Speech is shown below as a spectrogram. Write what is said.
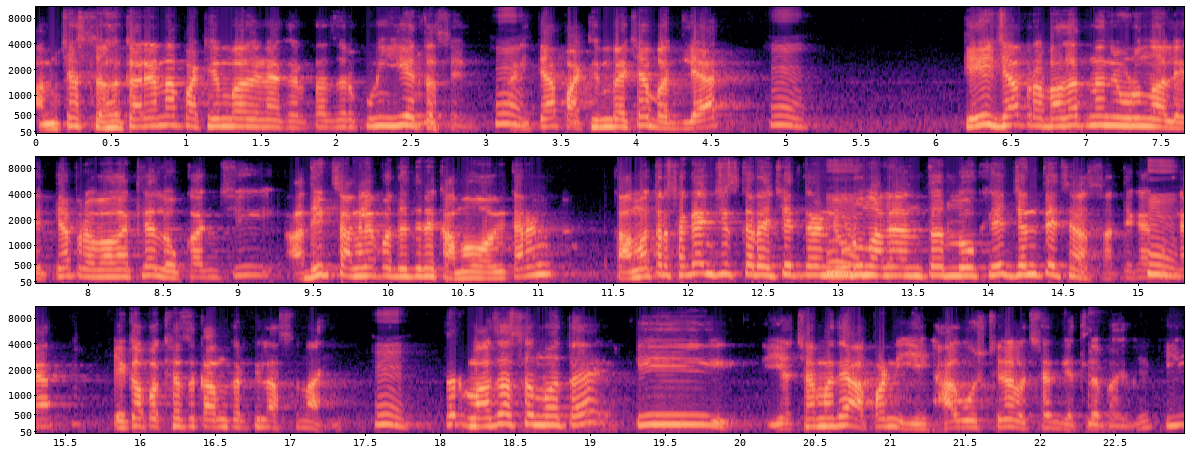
आमच्या सहकार्यांना पाठिंबा देण्याकरता जर कोणी येत असेल आणि त्या पाठिंब्याच्या बदल्यात. ते ज्या प्रभागातनं निवडून आले त्या प्रभागातल्या लोकांची अधिक चांगल्या पद्धतीने कामं व्हावी. कारण कामं तर सगळ्यांचीच करायची आहेत. कारण निवडून आल्यानंतर लोक हे जनतेचे असतात. ते काय कुठल्या एका पक्षाचं काम करतील असं नाही. तर माझं असं मत आहे की याच्यामध्ये आपण ह्या गोष्टीला लक्षात घेतलं पाहिजे की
